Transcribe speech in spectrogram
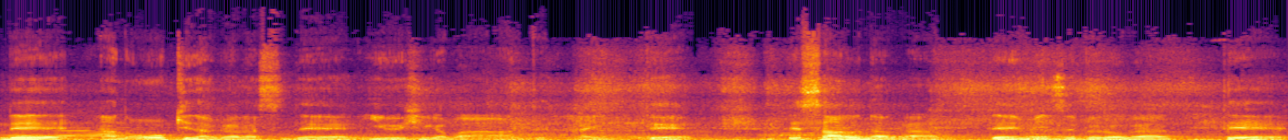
であの大きなガラスで夕日がバーって入ってでサウナがあって水風呂があって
